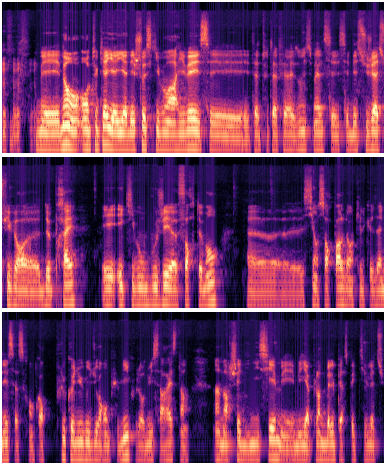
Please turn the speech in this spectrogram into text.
Mais non, en tout cas, il y, y, a des choses qui vont arriver. Tu as tout à fait raison, Ismaël. C'est des sujets à suivre euh, de près et, et qui vont bouger euh, fortement. Euh, si on s'en reparle dans quelques années, ça sera encore plus connu que du grand public. Aujourd'hui, ça reste un, un marché d'initiés, mais, mais, il y a plein de belles perspectives là-dessus.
